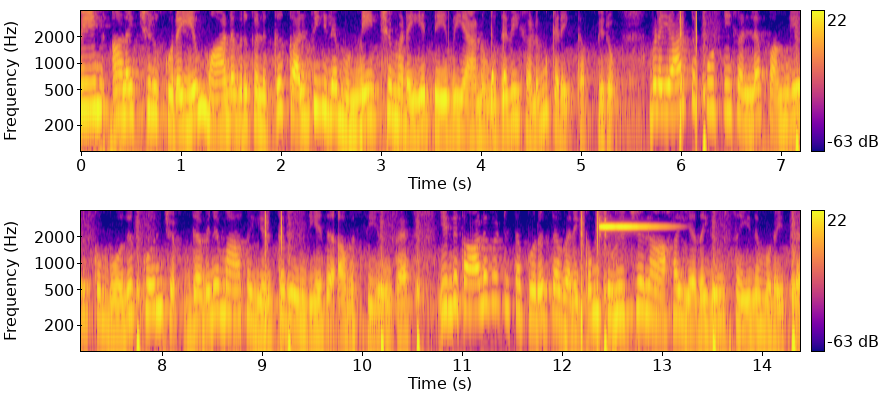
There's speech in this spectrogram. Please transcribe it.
வீண் அலைச்சல் குறையும் மாணவர்களுக்கு கல் கல்வியில் முன்னேற்றம் அடைய தேவையான உதவிகளும் கிடைக்கப்பெறும். விளையாட்டு போட்டிகளில் பங்கேற்கும் போது கொஞ்சம் கவனமாக இருக்க வேண்டியது அவசியங்க. இந்த காலகட்டத்தை பொறுத்த வரைக்கும் துணிச்சலாக எதையும் செய்து முடித்து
